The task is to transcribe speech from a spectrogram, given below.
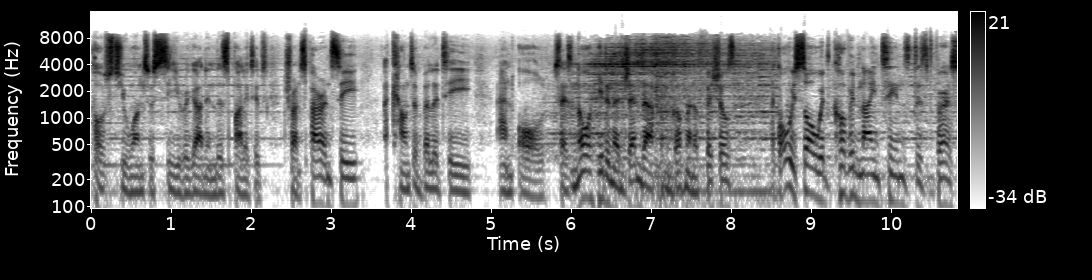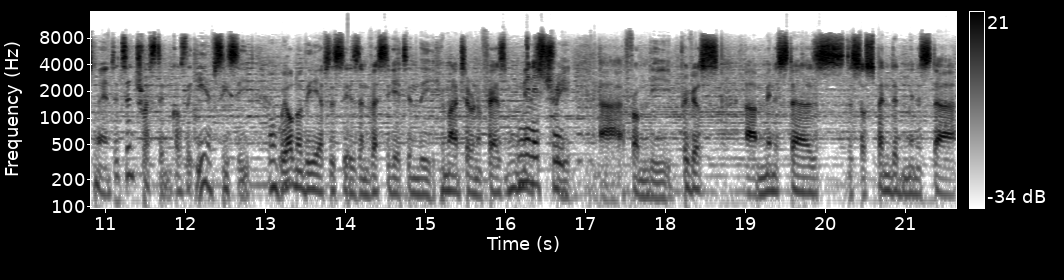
post you want to see regarding these palliatives. Transparency, accountability, and all. Says no hidden agenda from government officials. like what we saw with COVID-19's disbursement. It's interesting because the EFCC, mm-hmm. we all know the EFCC is investigating the Humanitarian Affairs Ministry, Ministry. Uh, from the previous uh, ministers, the suspended minister,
